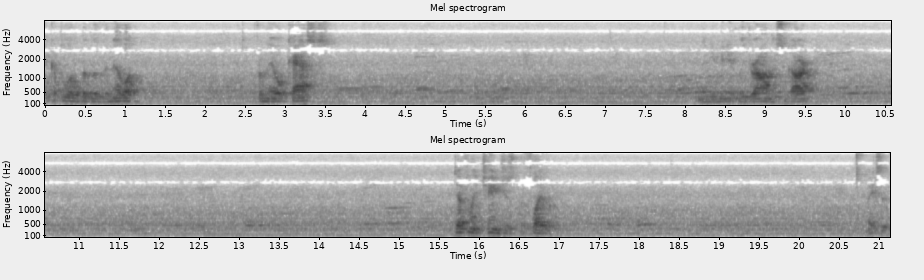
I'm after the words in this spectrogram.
Pick up a little bit of the vanilla from the oak casks. And then you immediately draw on the cigar. Definitely changes the flavor. Makes it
